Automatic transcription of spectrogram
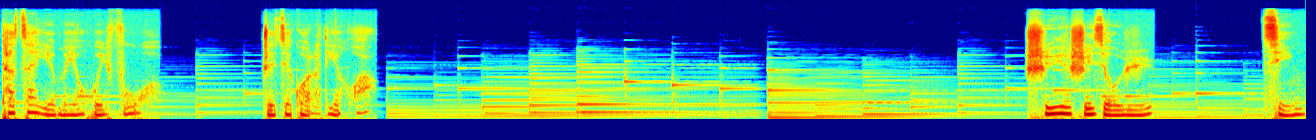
他再也没有回复我，直接挂了电话。十月十九日，晴。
